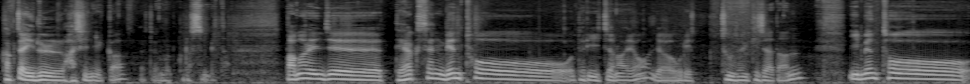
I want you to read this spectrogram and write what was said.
각자 일을 하시니까 좀 그렇습니다. 다만 이제 대학생 멘토들이 있잖아요. 우리 청소년 기자단 이 멘토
